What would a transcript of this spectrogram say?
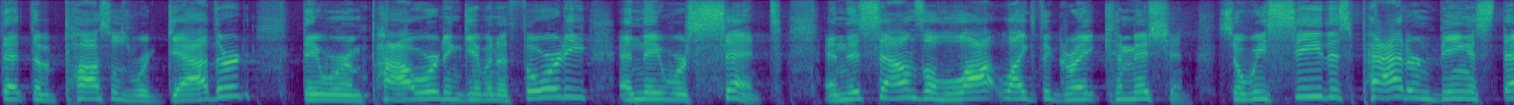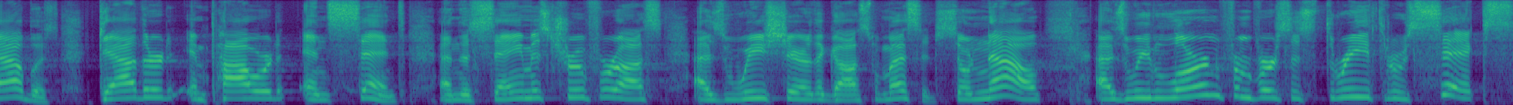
that the apostles were gathered, they were empowered and given authority, and they were sent. And this sounds a lot like the Great Commission. So we see this pattern being established gathered, empowered, and sent. And the same is true for us as we share the gospel message. So now, as we learn from verses three through six,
